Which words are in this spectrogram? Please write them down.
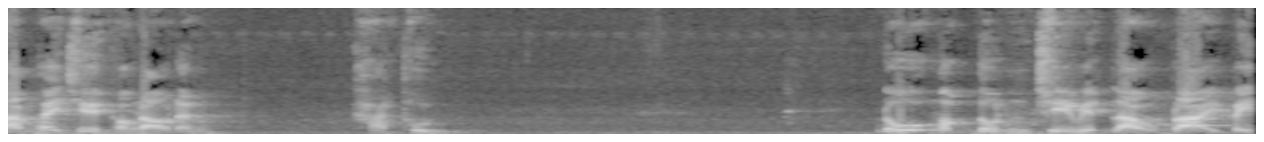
ทำให้ชีวิตของเรานั้นขาดทุน ดูงบดุลชีวิตเราปลายปี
